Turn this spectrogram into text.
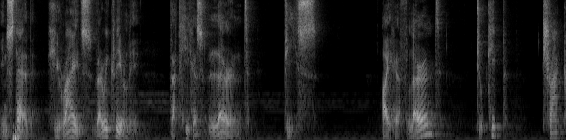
Instead, he writes very clearly that he has learned peace. I have learned to keep track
